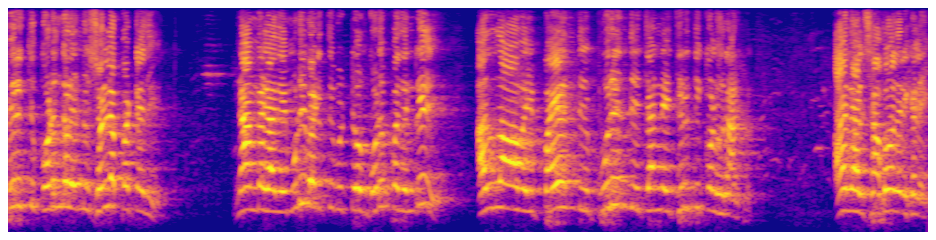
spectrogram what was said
பிரித்து கொடுங்கள் என்று சொல்லப்பட்டது. நாங்கள் அதை முடிவெடுத்து விட்டோம் கொடுப்பதென்று அல்லாவை பயந்து புரிந்து தன்னை திருத்திக் கொள்கிறார்கள். ஆனால் சகோதரிகளை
